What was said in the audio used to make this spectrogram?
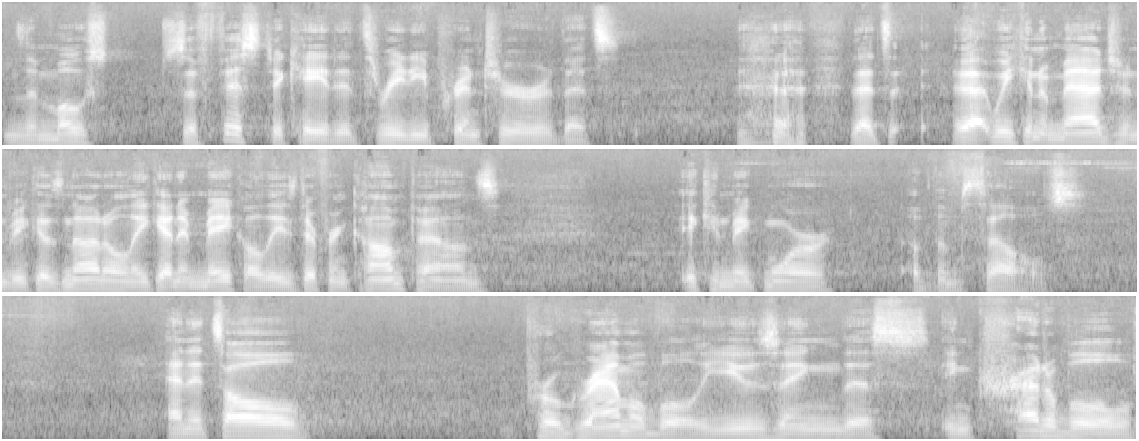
The most sophisticated 3D printer that's, that's, that we can imagine because not only can it make all these different compounds, it can make more of themselves. And it's all programmable using this incredible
